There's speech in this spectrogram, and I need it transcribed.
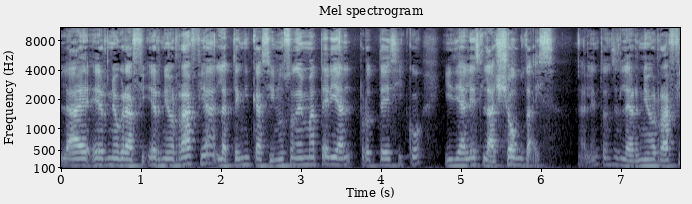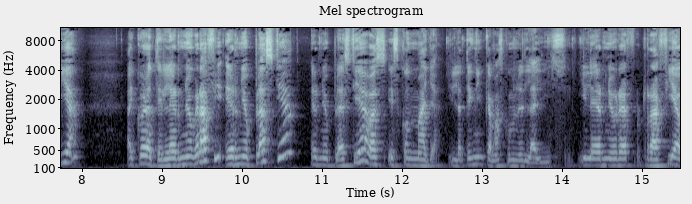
La herniorrafia, la técnica sin uso de material protésico ideal es la shock dice. ¿vale? Entonces la herniorrafía, acuérdate, la hernioplastia, hernioplastia vas- es con malla y la técnica más común es la lince. Y la herniorrafia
